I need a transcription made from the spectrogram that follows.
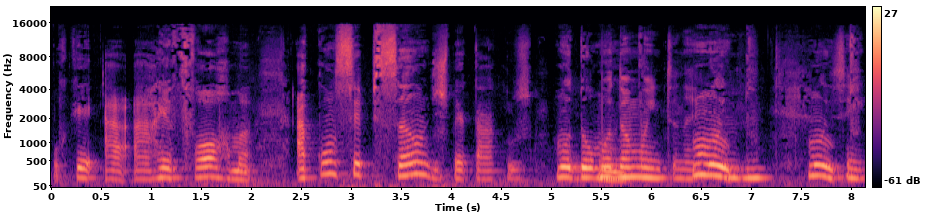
porque a, a reforma, a concepção de espetáculos mudou, mudou muito. né? Muito, uhum. muito. Sim.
